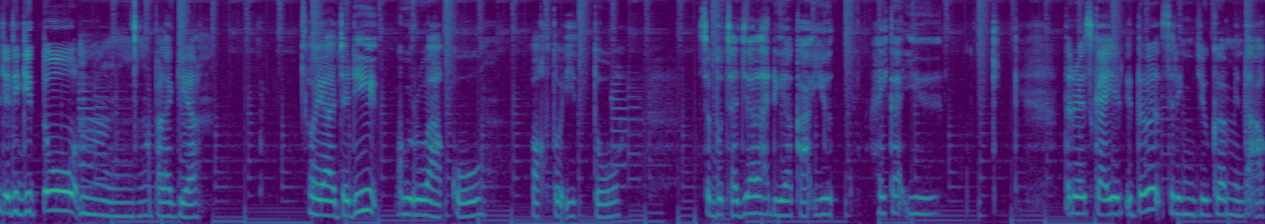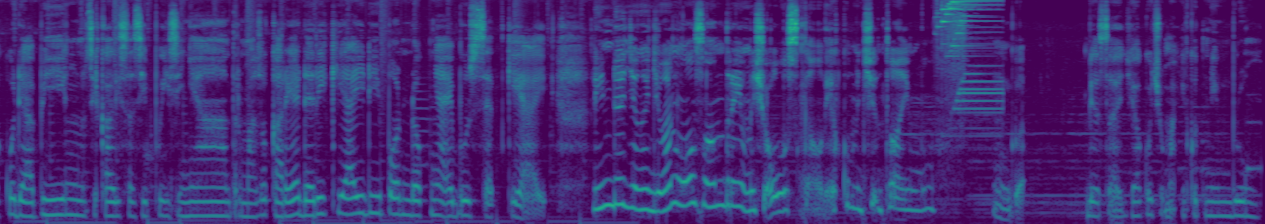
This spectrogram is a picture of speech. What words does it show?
Jadi gitu hmm, apalagi ya? Oh ya jadi guru aku waktu itu sebut sajalah dia Kak Yud. Hai Kak Yud Terus Kak itu sering juga minta aku dubbing musikalisasi puisinya termasuk karya dari Kiai di pondoknya Ibu Set Kiai. Linda jangan-jangan lo santri. Masya Allah sekali aku mencintaimu. Enggak. Biasa aja aku cuma ikut nimbrung.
